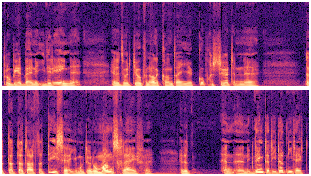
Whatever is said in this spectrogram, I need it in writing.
probeert bijna iedereen. Hè? En het wordt je ook van alle kanten aan je kop gestuurd. En, uh, dat, dat, dat, dat, dat is, hè. Je moet een roman schrijven. En, dat, en, en ik denk dat hij dat niet heeft...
